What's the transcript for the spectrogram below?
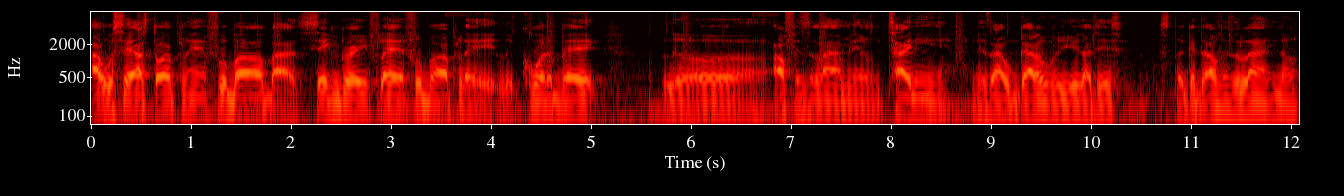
I would say I started playing football by second grade, flag football, I played little quarterback, little uh, offensive lineman, and tight end. As I got over the years, I just stuck at the offensive line, you know.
